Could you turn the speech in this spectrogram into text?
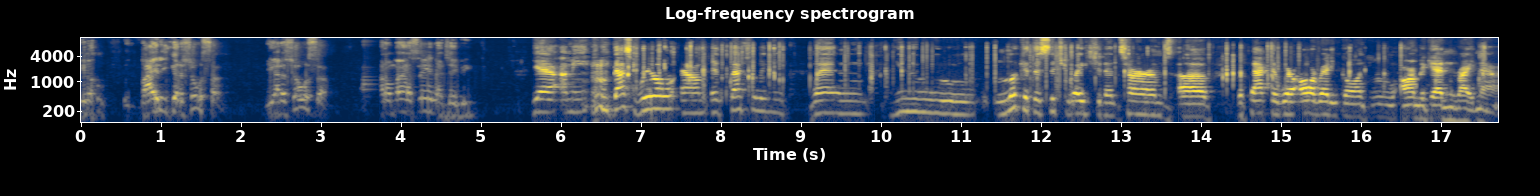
you know, Biden, you got to show us something. You got to show us something. I don't mind saying that, JB. Yeah, I mean, that's real, um, especially when you look at the situation in terms of the fact that we're already going through Armageddon right now.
